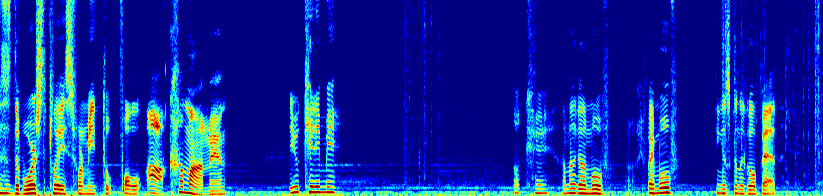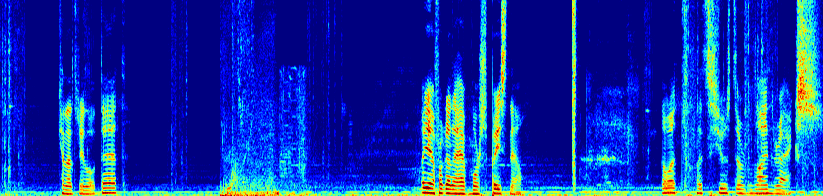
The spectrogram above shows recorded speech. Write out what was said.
This is the worst place for me to fall. Ah, oh, come on, man. Are you kidding me? Okay, I'm not gonna move. If I move, it's gonna go bad. Cannot reload that. Oh yeah, I forgot I have more space now. You know what? Let's use the line racks.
